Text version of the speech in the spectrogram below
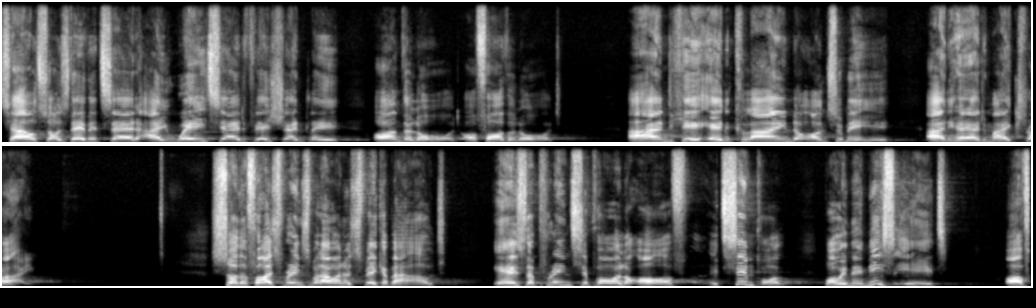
tells us David said, I waited patiently on the Lord or for the Lord, and he inclined unto me and heard my cry. So, the first principle I want to speak about is the principle of, it's simple, but we may miss it, of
